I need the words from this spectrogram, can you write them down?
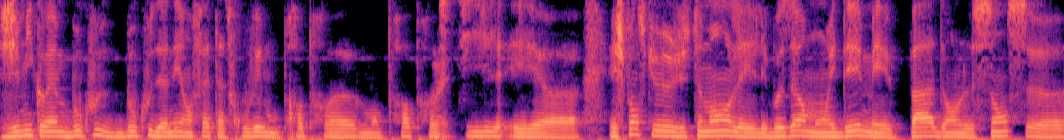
J'ai mis quand même beaucoup, beaucoup d'années en fait à trouver mon propre, mon propre style, et euh, et je pense que justement les, les Beaux-Arts m'ont aidé, mais pas dans le sens euh,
